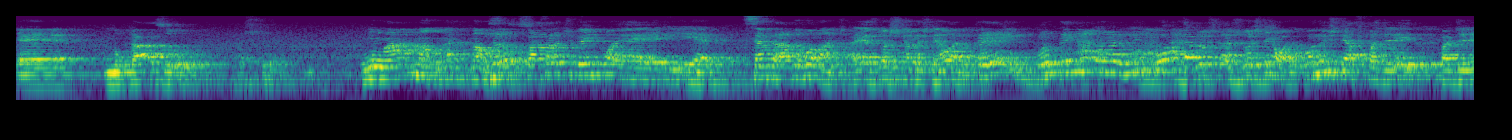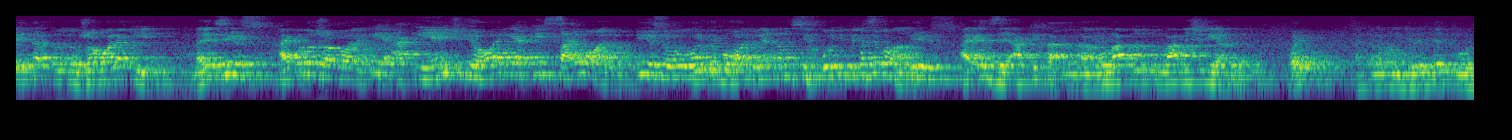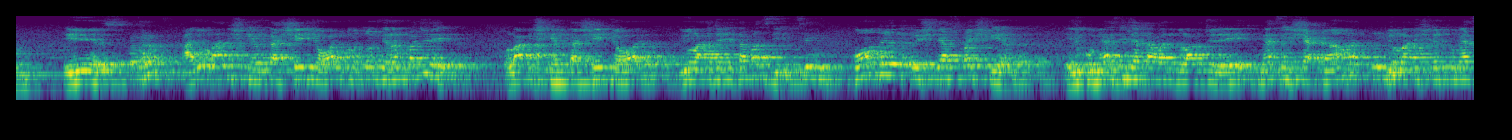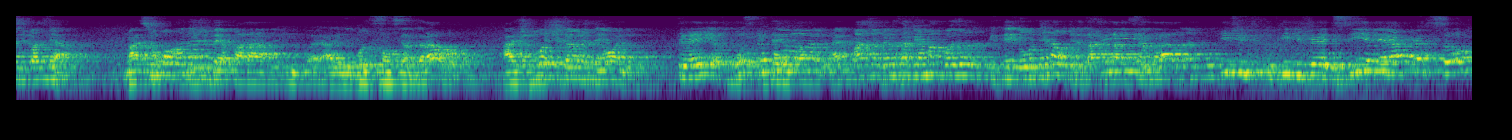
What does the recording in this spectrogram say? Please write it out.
É, no caso. Acho que Um lado não, né? Não, Não. Só, só se ela tiver é, é, é, centrado o volante. Aí as duas câmeras têm óleo? Tem, quando tem na hora, não As importa. duas, as duas têm óleo. Quando eu esterço para a direita, para direita, eu jogo óleo aqui. Não é isso? Isso. Aí quando eu jogo óleo aqui, aqui enche de óleo e aqui sai o óleo. Isso, E o óleo o óleo entra no circuito e fica circulando. Isso. Aí quer dizer, aqui está, o lado, o lado esquerdo. Oi? Aquela mangueira de retorno. Isso. Aham. Aí o lado esquerdo está cheio de óleo quando eu estou virando para a direita. O lado esquerdo está cheio de óleo e o lado direito está vazio. Sim. Quando eu esterço para a esquerda, ele começa a injetar óleo do lado direito, começa a encher a câmara e o lado esquerdo começa a esvaziar. Mas se o volante estiver parado em, em posição central, as duas câmeras têm óleo. Tem, as duas tem Então, óleo. é mais ou menos a mesma coisa que tem numa tem na outra. Ele está tá Sim. centrado, né? O que, o que diferencia é a pressão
